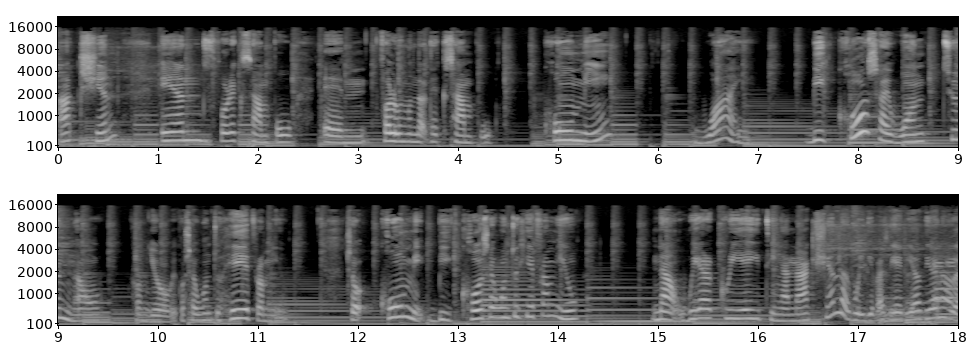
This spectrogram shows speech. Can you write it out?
action. And for example, um, following on that example, call me. Why? Because I want to know from you, because I want to hear from you. So call me because I want to hear from you. Now we are creating an action that will give us the idea of the other,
